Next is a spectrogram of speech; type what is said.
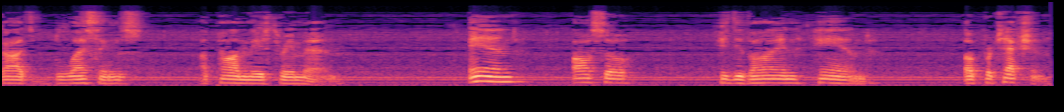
God's blessings upon these three men, and also his divine hand of protection.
